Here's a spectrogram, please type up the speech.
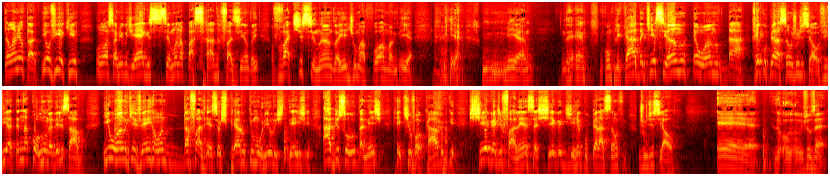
é lamentável. E eu vi aqui o nosso amigo Diegues semana passada fazendo aí, vaticinando aí de uma forma meia, meia, meia é, complicada que esse ano é o ano da recuperação judicial. Vivi até na coluna dele sábado. E o ano que vem é o ano da falência. Eu espero que o Murilo esteja absolutamente equivocado, porque chega de falência, chega de recuperação judicial. É, o, o José,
